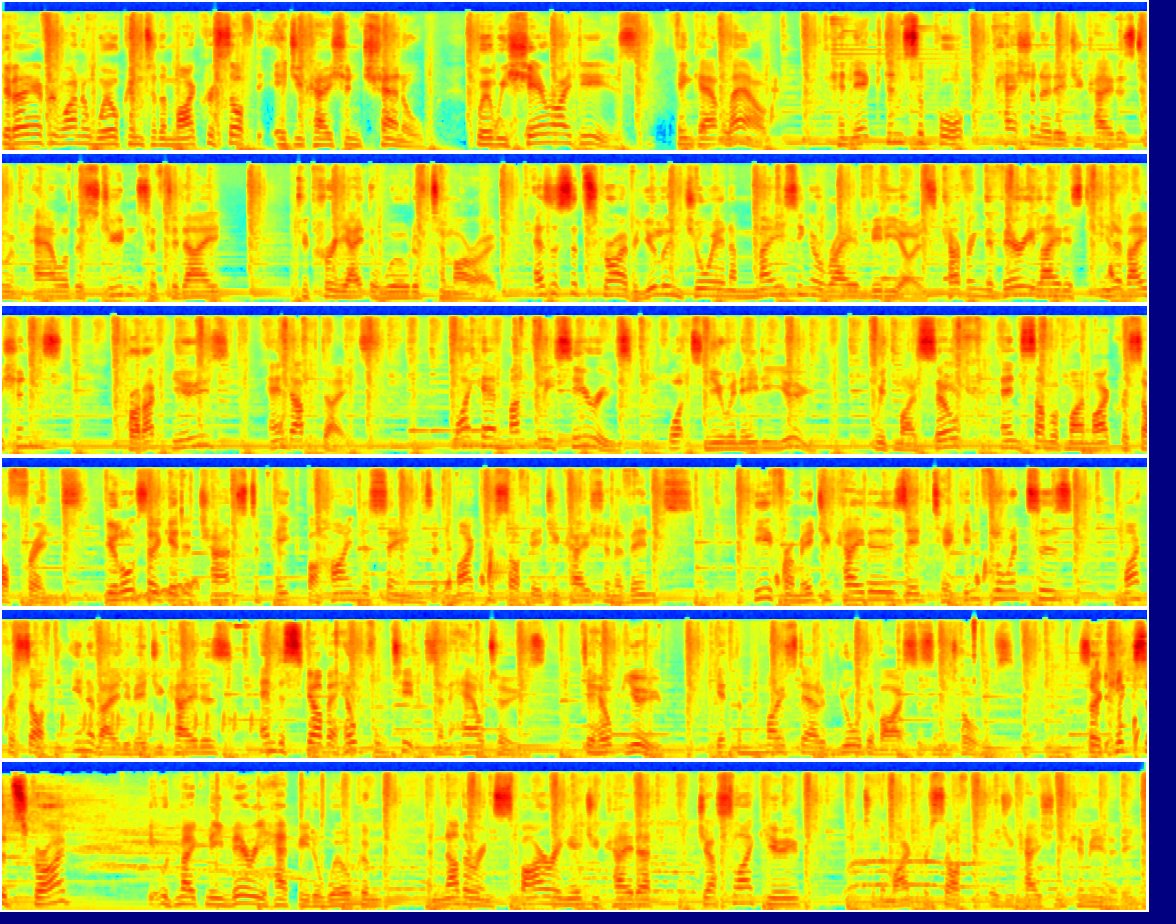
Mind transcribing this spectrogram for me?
G'day everyone and welcome to the Microsoft Education channel, where we share ideas, think out loud, connect and support passionate educators to empower the students of today to create the world of tomorrow. As a subscriber, you'll enjoy an amazing array of videos covering the very latest innovations, product news and updates. Like our monthly series, What's New in EDU, with myself and some of my Microsoft friends. You'll also get a chance to peek behind the scenes at Microsoft Education events, hear from educators, EdTech influencers, Microsoft innovative educators, and discover helpful tips and how-tos to help you get the most out of your devices and tools. So click subscribe. It would make me very happy to welcome another inspiring educator just like you to the Microsoft education community.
